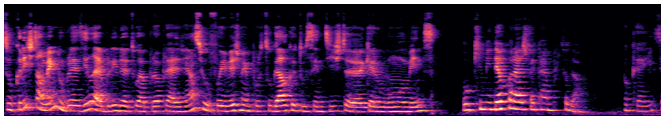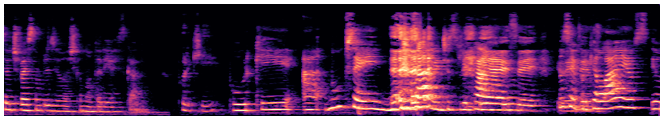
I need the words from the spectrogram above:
tu queres também no Brasil abrir a tua própria agência ou foi mesmo em Portugal que tu sentiste que era um bom momento? O que me deu coragem foi estar em Portugal. Ok. Se eu tivesse no Brasil, acho que eu não teria arriscado. Por quê? Porque, ah, não sei, não sabe te explicar. é, sei. Não sei, porque lá eu, eu,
